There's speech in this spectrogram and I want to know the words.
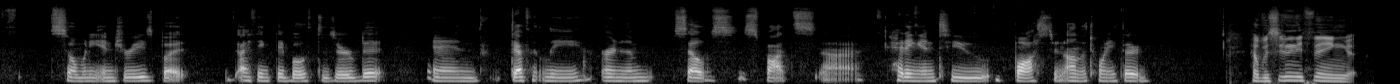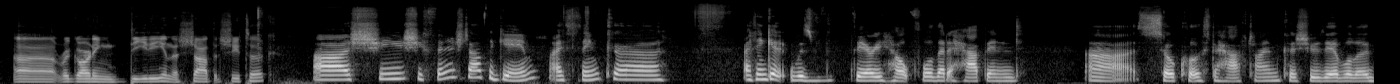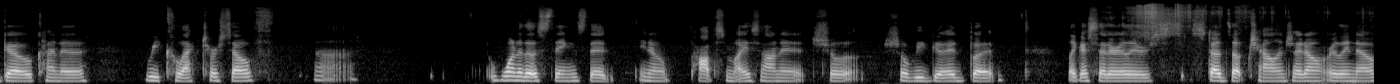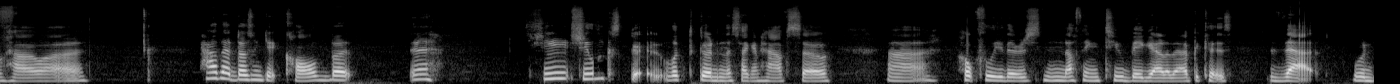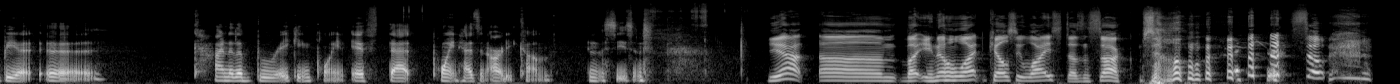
so many injuries, but I think they both deserved it and definitely earned themselves spots uh, heading into Boston on the 23rd. Have we seen anything uh, regarding Dee Dee and the shot that she took? Uh, she she finished out the game. I think uh, I think it was very helpful that it happened uh, so close to halftime because she was able to go kind of recollect herself. Uh, one of those things that you know pop some ice on it, she'll she'll be good. But like I said earlier, studs up challenge. I don't really know how uh, how that doesn't get called, but eh, she she looks good, looked good in the second half. So uh, hopefully there's nothing too big out of that because that would be a, a kind of the breaking point if that point hasn't already come in the season. Yeah, um, but you know what? Kelsey Wys doesn't suck. So, so,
